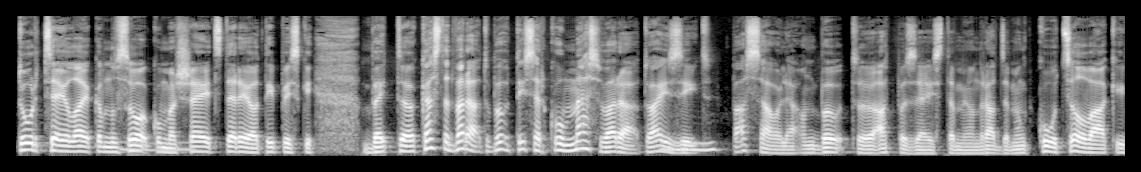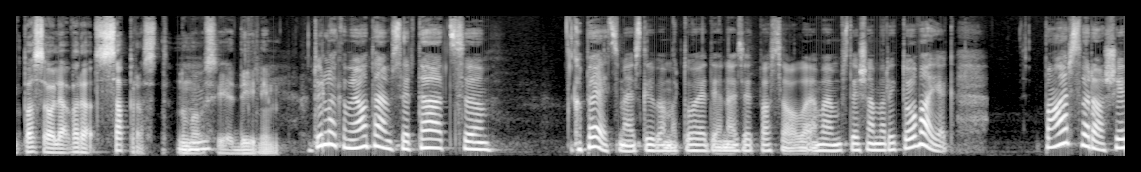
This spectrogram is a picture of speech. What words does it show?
Turciju laikam no sokuma šeit stereotipiski, bet kas tad varētu būt tas, ar ko mēs varētu aiziet mm. pasaulē un būt uh, atpazīstami un redzami, un ko cilvēki pasaulē varētu saprast no mm. mūsu ēdieniem. Tur, laikam, jautājums ir tāds, uh, kāpēc mēs gribam ar to ēdienu aiziet pasaulē, vai mums tiešām arī to vajag. Pārsvarā šie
